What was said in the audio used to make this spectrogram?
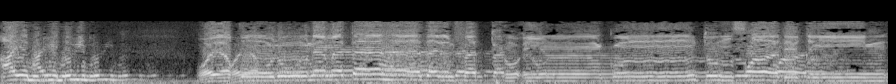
آیا نو دوی نوی ويقولون متى هذا الفتح إن كنتم صادقين؟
